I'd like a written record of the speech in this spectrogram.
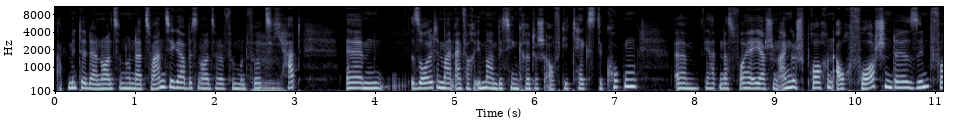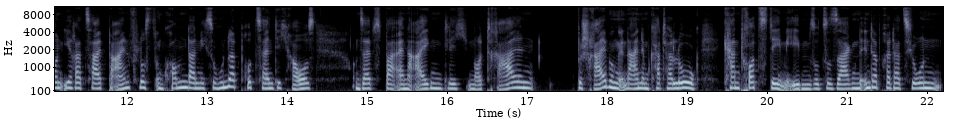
ab Mitte der 1920er bis 1945 mhm. hat, ähm, sollte man einfach immer ein bisschen kritisch auf die Texte gucken. Ähm, wir hatten das vorher ja schon angesprochen, auch Forschende sind von ihrer Zeit beeinflusst und kommen da nicht so hundertprozentig raus. Und selbst bei einer eigentlich neutralen Beschreibung in einem Katalog kann trotzdem eben sozusagen eine Interpretation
